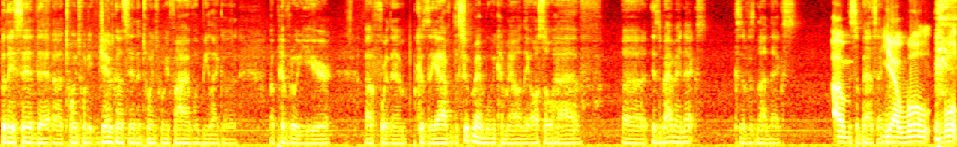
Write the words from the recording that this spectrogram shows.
But they said that uh, 2020 James Gunn said that 2025 would be like a, a pivotal year uh, for them because they have the Superman movie coming out and they also have uh, is Batman next? Because if it's not next, Um, it's a bad segment. yeah, we'll we'll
